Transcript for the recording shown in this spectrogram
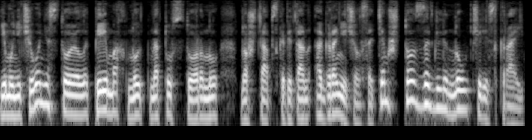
Ему ничего не стоило перемахнуть на ту сторону, но штабс-капитан ограничился тем, что заглянул через край.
